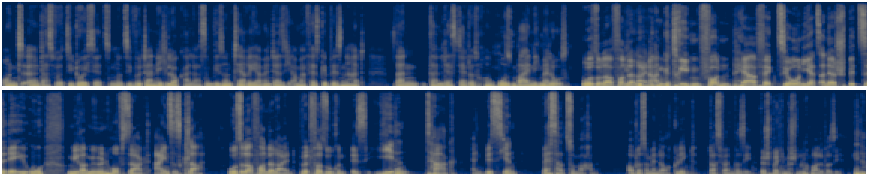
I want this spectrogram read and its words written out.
Und äh, das wird sie durchsetzen und sie wird da nicht locker lassen. Wie so ein Terrier, wenn der sich einmal festgebissen hat, dann, dann lässt er das Hosenbein nicht mehr los. Ursula von der Leyen, angetrieben von Perfektion, jetzt an der Spitze der EU. Und Mira Mühlenhof sagt, eins ist klar, Ursula von der Leyen wird versuchen, es jeden Tag ein bisschen besser zu machen. Ob das am Ende auch gelingt, das werden wir sehen. Wir sprechen bestimmt nochmal über sie. Genau.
